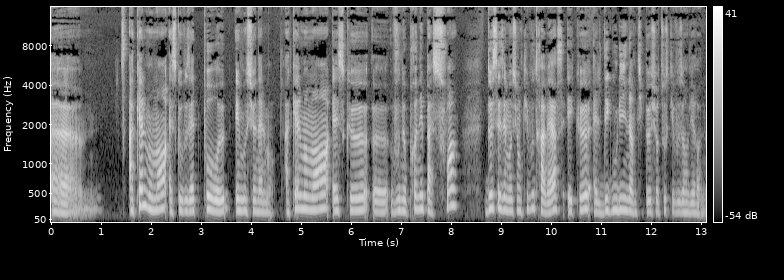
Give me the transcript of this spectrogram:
à quel moment est-ce que vous êtes poreux émotionnellement? À quel moment est-ce que vous ne prenez pas soin de ces émotions qui vous traversent et qu'elles dégoulinent un petit peu sur tout ce qui vous environne?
